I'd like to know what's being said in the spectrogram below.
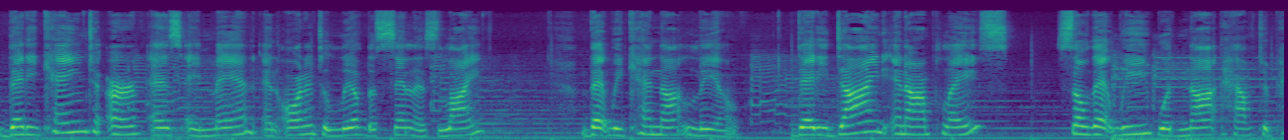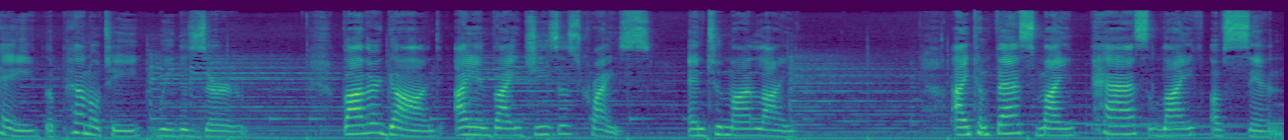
that he came to earth as a man in order to live the sinless life that we cannot live, that he died in our place so that we would not have to pay the penalty we deserve. Father God, I invite Jesus Christ into my life. I confess my past life of sin,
